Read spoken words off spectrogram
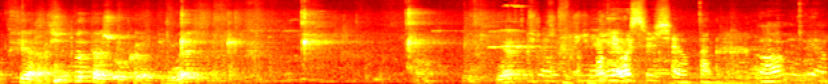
Otwiera się. To też ukropimy. Nie usłyszał pan. O, mówiłam.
